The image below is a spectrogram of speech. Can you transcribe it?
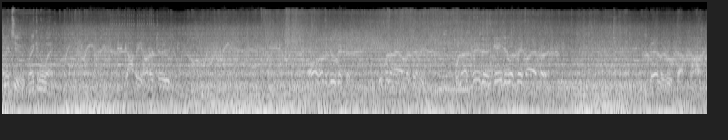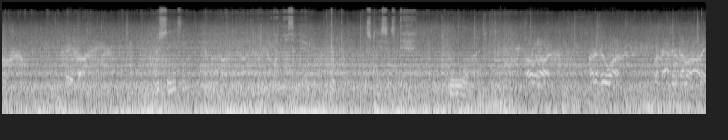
Hunter 2, breaking away. Copy, Hunter 2. All Hunter 2 Victor. Keep an eye on the city. We're not clear to engage unless they fire first. Scan the rooftops to hostiles. Stay frosty. You see anything? Got nothing, dude. This place is dead. Overlord. Hunter 2-1. We're passing Tunnel Harvey.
